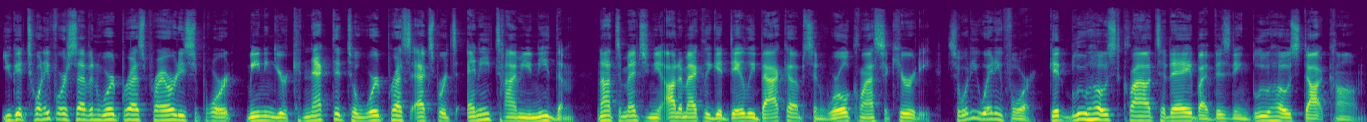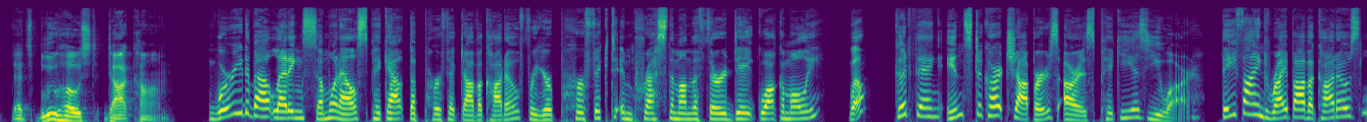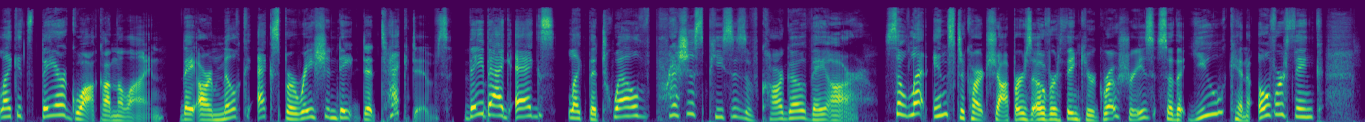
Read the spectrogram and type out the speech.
you get 24 7 WordPress priority support, meaning you're connected to WordPress experts anytime you need them. Not to mention, you automatically get daily backups and world class security. So, what are you waiting for? Get Bluehost Cloud today by visiting Bluehost.com. That's Bluehost.com. Worried about letting someone else pick out the perfect avocado for your perfect Impress Them on the Third Date guacamole? Well, good thing Instacart shoppers are as picky as you are. They find ripe avocados like it's their guac on the line. They are milk expiration date detectives. They bag eggs like the 12 precious pieces of cargo they are. So let Instacart shoppers overthink your groceries so that you can overthink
